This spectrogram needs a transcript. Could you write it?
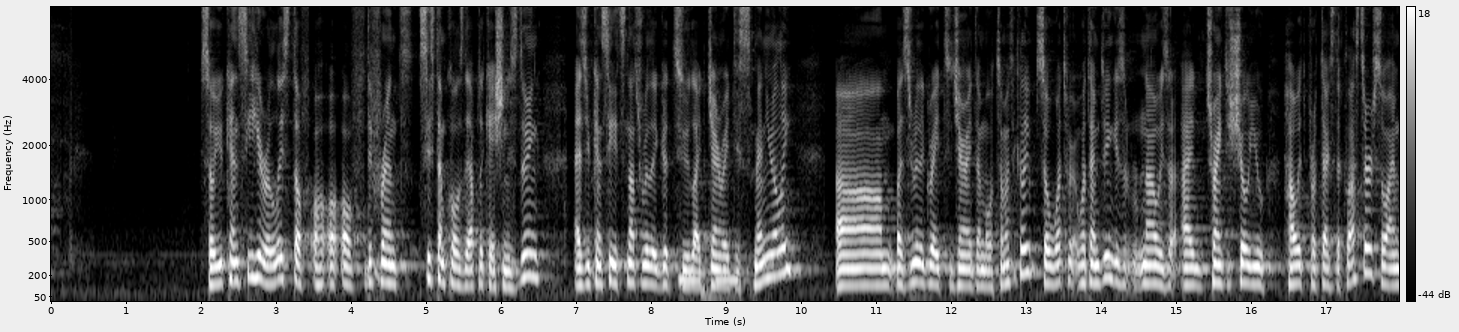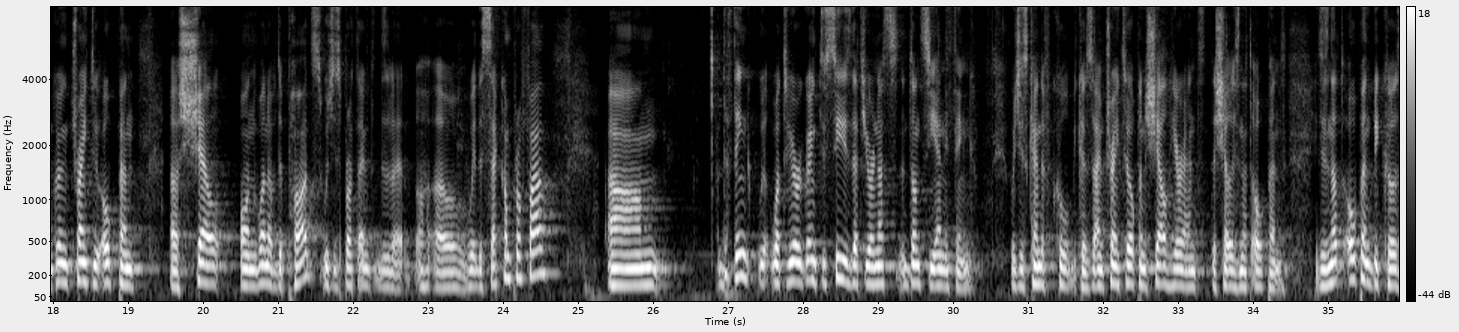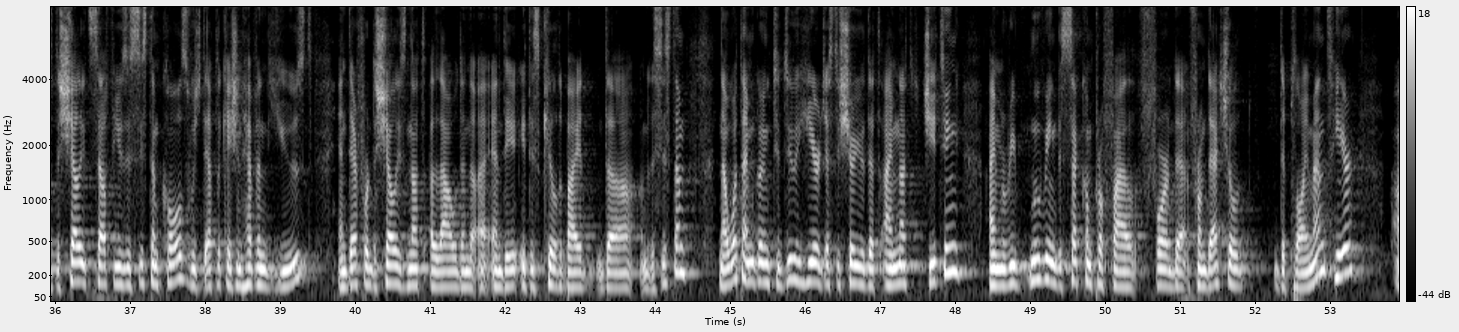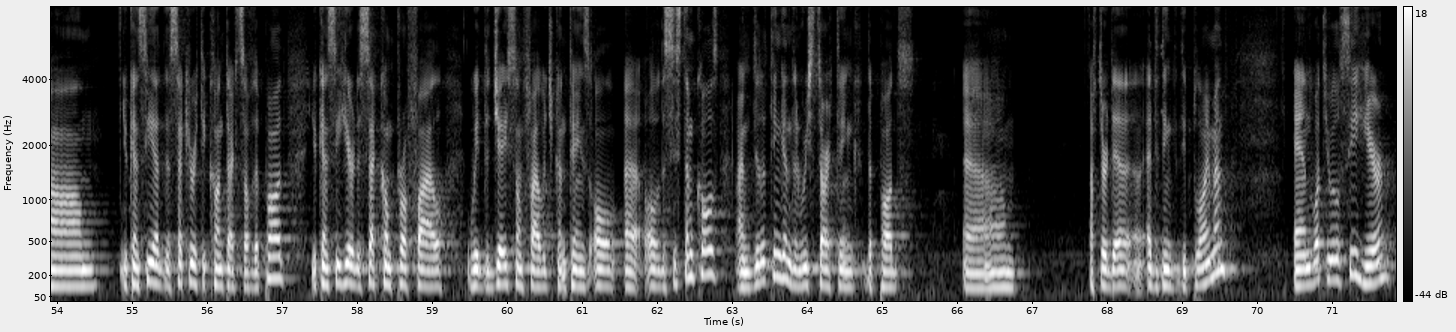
So you can see here a list of, of, of, different system calls the application is doing. As you can see, it's not really good to like generate this manually, um, but it's really great to generate them automatically. So what, what I'm doing is now is I'm trying to show you how it protects the cluster. So I'm going trying to open a shell on one of the pods, which is protected uh, uh, with the seccomp profile. Um, the thing, what you're going to see is that you're not, don't see anything which is kind of cool because I'm trying to open a shell here and the shell is not opened. It is not opened because the shell itself uses system calls which the application haven't used and therefore the shell is not allowed and, uh, and the, it is killed by the, the system. Now what I'm going to do here just to show you that I'm not cheating, I'm removing the seccomp profile for the, from the actual deployment here. Um, you can see at the security context of the pod. You can see here the seccomp profile with the JSON file which contains all, uh, all the system calls. I'm deleting and then restarting the pod um, after the, uh, editing the deployment. And what you will see here,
